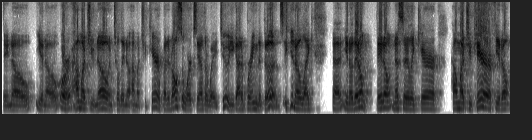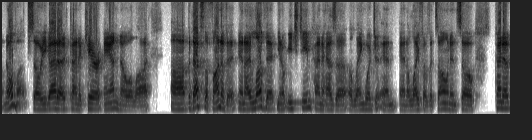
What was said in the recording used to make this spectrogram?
they know you know or how much you know until they know how much you care. But it also works the other way too. You got to bring the goods you know like uh, you know they don't they don't necessarily care how much you care if you don't know much. So you got to kind of care and know a lot uh, but that's the fun of it and i love that you know each team kind of has a, a language and and a life of its own and so kind of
